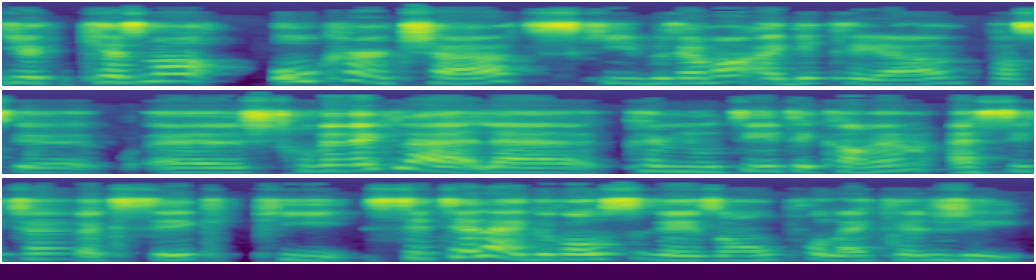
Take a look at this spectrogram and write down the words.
il n'y a quasiment aucun chat, ce qui est vraiment agréable parce que euh, je trouvais que la, la communauté était quand même assez toxique. Puis c'était la grosse raison pour laquelle j'ai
